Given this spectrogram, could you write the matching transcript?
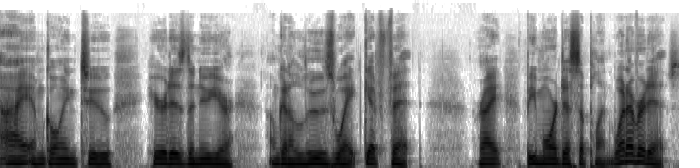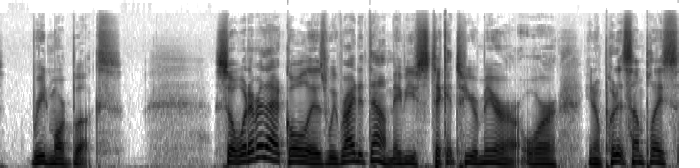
I am going to, here it is the new year, I'm going to lose weight, get fit, right? Be more disciplined, whatever it is, read more books. So whatever that goal is, we write it down. Maybe you stick it to your mirror or, you know, put it someplace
